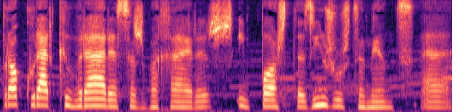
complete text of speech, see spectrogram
procurar quebrar essas barreiras impostas injustamente. Uh,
